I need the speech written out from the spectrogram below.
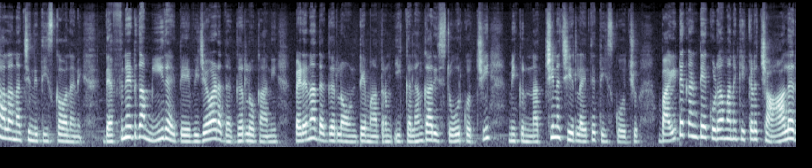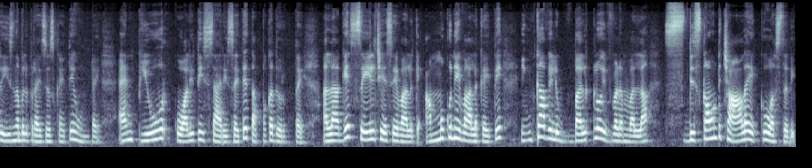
చాలా నచ్చింది తీసుకోవాలని. డెఫినెట్గా మీరైతే విజయవాడ దగ్గరలో కానీ పెడన దగ్గరలో ఉంటే మాత్రం ఈ కలంకారీ స్టోర్కి వచ్చి మీకు నచ్చిన చీరలు అయితే తీసుకోవచ్చు. బయట కంటే కూడా మనకి ఇక్కడ చాలా రీజనబుల్ ప్రైసెస్కి అయితే ఉంటాయి. అండ్ ప్యూర్ క్వాలిటీ శారీస్ అయితే తప్పక దొరుకుతాయి. అలాగే సేల్ చేసే వాళ్ళకి అమ్ముకునే వాళ్ళకైతే ఇంకా వీళ్ళు బల్క్లో ఇవ్వడం వల్ల డిస్కౌంట్ చాలా ఎక్కువ వస్తుంది.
